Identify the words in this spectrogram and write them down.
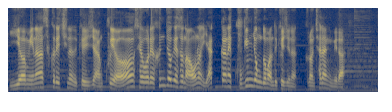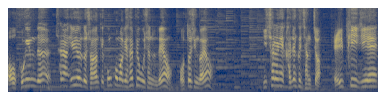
이염이나 스크래치는 느껴지지 않고요. 세월의 흔적에서 나오는 약간의 구김 정도만 느껴지는 그런 차량입니다. 어, 고객님들 차량 1열도 저와 함께 꼼꼼하게 살펴보셨는데요. 어떠신가요? 이 차량의 가장 큰 장점, LPG의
